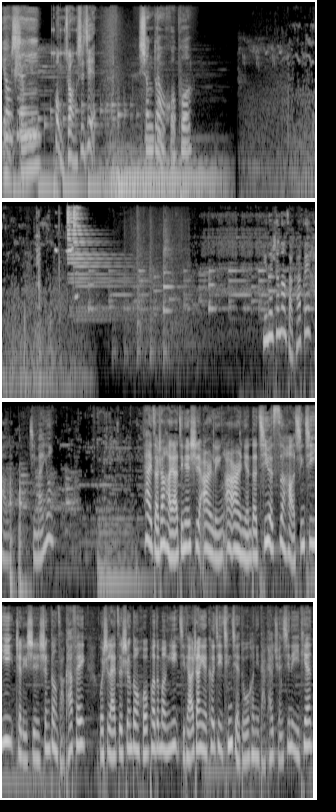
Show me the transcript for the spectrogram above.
用声音碰撞世界，生动活泼。您的生动早咖啡好了，请慢用。嗨，早上好呀！今天是二零二二年的七月四号，星期一，这里是生动早咖啡，我是来自生动活泼的梦一，几条商业科技轻解读，和你打开全新的一天。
